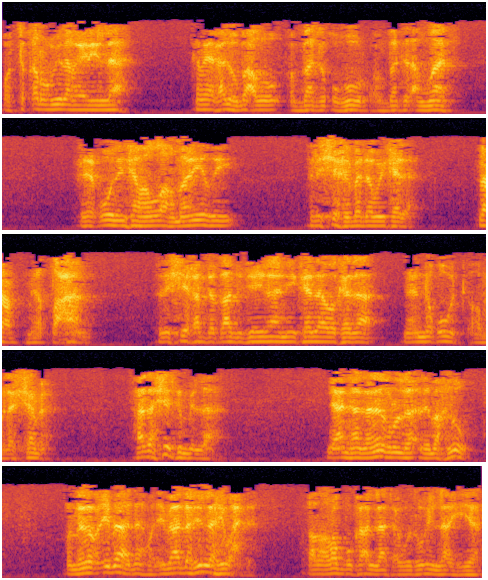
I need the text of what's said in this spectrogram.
والتقرب إلى غير الله كما يفعله بعض عباد القبور وعباد الأموات. فيقول إن شاء الله مريضي فللشيخ البدوي كذا. نعم. من الطعام. فللشيخ عبد القادر الجيلاني كذا وكذا. من النقود أو من الشمع. هذا شرك بالله. لأن هذا نذر للمخلوق والنذر عبادة. والعبادة لله وحده. قال ربك ألا تعبدوا إلا إياه.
